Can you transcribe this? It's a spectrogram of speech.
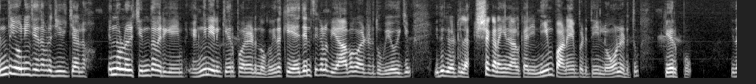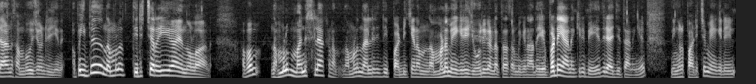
എന്ത് ജോലിയും ചെയ്ത് അവിടെ ജീവിക്കാമല്ലോ എന്നുള്ളൊരു ചിന്ത വരികയും എങ്ങനെയും കയറി പോകാനായിട്ട് നോക്കും. ഇതൊക്കെ ഏജൻസികൾ വ്യാപകമായിട്ട് എടുത്ത് ഉപയോഗിക്കും. ഇത് കേട്ട് ലക്ഷക്കണക്കിന് ആൾക്കാർ ഇനിയും പണയപ്പെടുത്തി ലോൺ എടുത്തും കയറിപ്പോവും. ഇതാണ് സംഭവിച്ചുകൊണ്ടിരിക്കുന്നത്. അപ്പോൾ ഇത് നമ്മൾ തിരിച്ചറിയുക എന്നുള്ളതാണ്. അപ്പം നമ്മൾ മനസ്സിലാക്കണം നമ്മൾ നല്ല രീതിയിൽ പഠിക്കണം നമ്മുടെ മേഖലയിൽ ജോലി കണ്ടെത്താൻ ശ്രമിക്കണം അത് എവിടെയാണെങ്കിലും ഏത് രാജ്യത്താണെങ്കിലും നിങ്ങൾ പഠിച്ച മേഖലയിൽ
